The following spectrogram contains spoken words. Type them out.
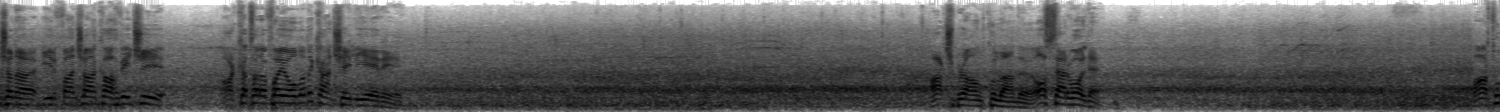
Can'a İrfan Can Kahveci arka tarafa yolladı Cancellieri. Arch Brown kullandı. Osterwolde. Bartu.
